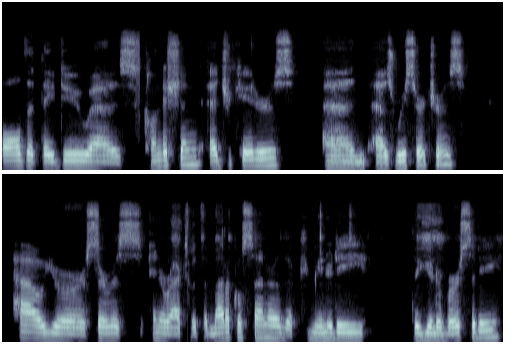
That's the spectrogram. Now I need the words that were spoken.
all that they do as clinician educators and as researchers, how your service interacts with the medical center, the community, the university.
